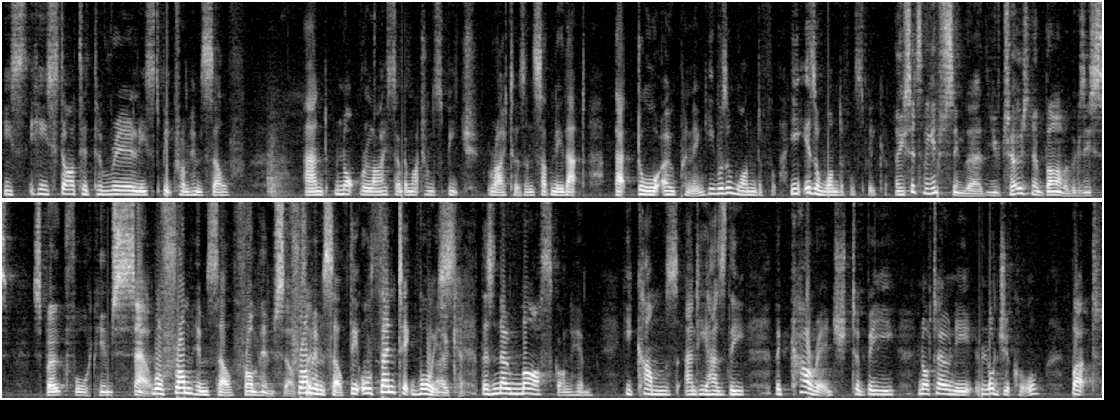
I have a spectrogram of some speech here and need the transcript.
he's, he started to really speak from himself and not rely so much on speech writers. And suddenly that, that door opening, he was a wonderful, he is a wonderful speaker. Now, you said something interesting there. You've chosen Obama because he spoke for himself. Well, from himself. from himself. From So- himself, the authentic voice. Okay. There's no mask on him. He comes and he has the, the courage to be not only logical, but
